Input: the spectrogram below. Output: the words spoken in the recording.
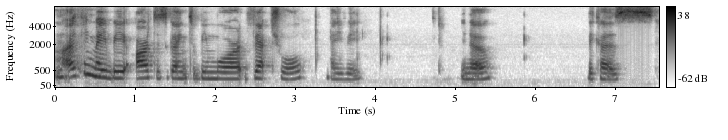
Mm, I think maybe art is going to be more virtual, maybe, you know, because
